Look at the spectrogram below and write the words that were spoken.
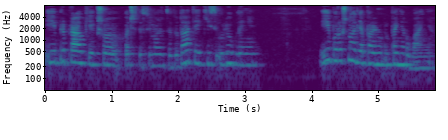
І приправки, якщо хочете, собі можете додати якісь улюблені. І борошно для панірування.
